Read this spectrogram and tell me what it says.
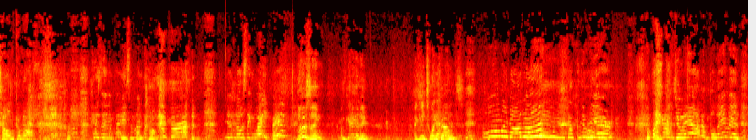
Tell him come out. He's in the basement. Oh my god. You're losing weight, babe. Losing? I'm gaining. I gained 20 pounds. Oh my god, Ryan. You're here. Oh my god, you're. I don't believe it.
